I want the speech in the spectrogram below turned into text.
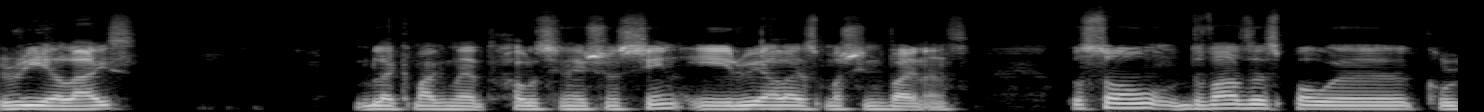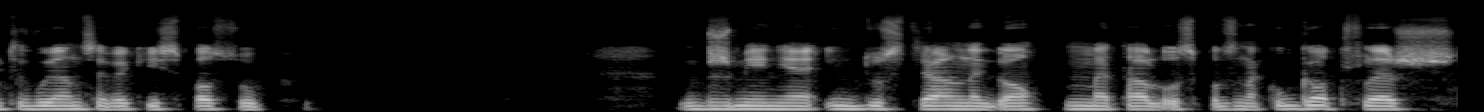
Realize. Black Magnet Hallucination Scene i Realize Machine Violence. To są dwa zespoły kultywujące w jakiś sposób brzmienie industrialnego metalu spod znaku Godflesh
